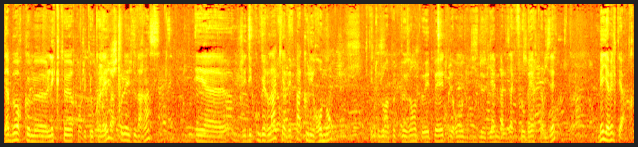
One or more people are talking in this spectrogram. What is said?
D'abord comme euh, lecteur quand j'étais au collège, collège de Varins. Et euh, j'ai découvert là qu'il n'y avait pas que les romans, qui étaient toujours un peu pesants, un peu épais, tous les romans du 19e, Balzac, Flaubert qu'on lisait. Mais il y avait le théâtre.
